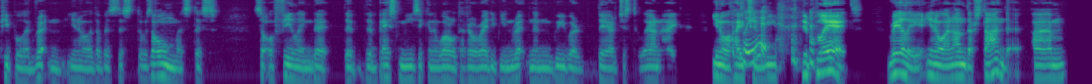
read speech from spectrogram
people had written. You know, there was this there was almost this sort of feeling that the the best music in the world had already been written, and we were there just to learn how, you know, to how to re- to play it really, you know, and understand it. Um,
